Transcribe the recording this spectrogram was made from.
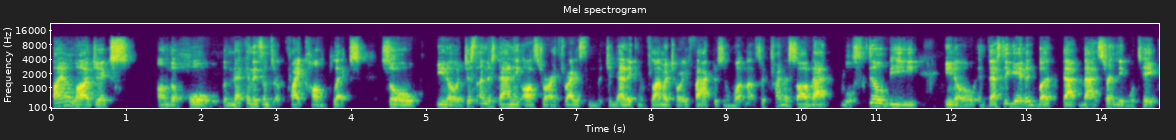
biologics on the whole, the mechanisms are quite complex. So, you know, just understanding osteoarthritis and the genetic inflammatory factors and whatnot. So trying to solve that will still be, you know, investigated, but that that certainly will take,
